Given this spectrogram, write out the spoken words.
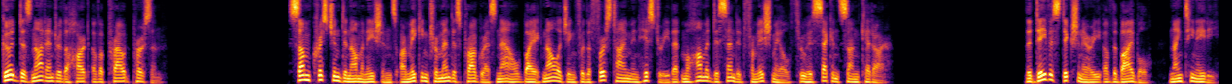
Good does not enter the heart of a proud person. Some Christian denominations are making tremendous progress now by acknowledging for the first time in history that Muhammad descended from Ishmael through his second son Kedar. The Davis Dictionary of the Bible, 1980,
